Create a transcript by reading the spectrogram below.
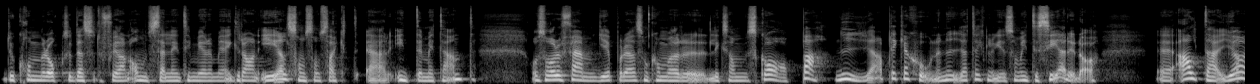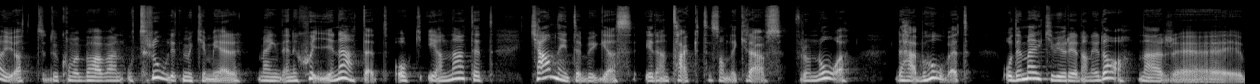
du kommer också dessutom få göra en omställning till mer och mer grön el som som sagt är intermittent. Och så har du 5G på det som kommer liksom skapa nya applikationer, nya teknologier som vi inte ser idag. Eh, allt det här gör ju att du kommer behöva en otroligt mycket mer mängd energi i nätet. Och elnätet kan inte byggas i den takt som det krävs för att nå det här behovet. Och det märker vi ju redan idag när, eh,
